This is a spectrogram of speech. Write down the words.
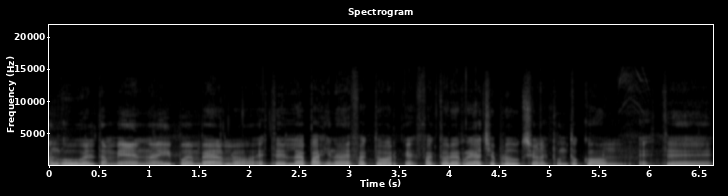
en Google también, ahí pueden verlo. Este, la página de Factor, que es factorrhproducciones.com. Este,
